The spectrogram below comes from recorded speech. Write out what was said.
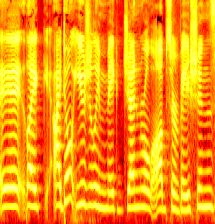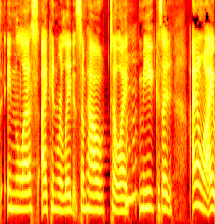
it, like I don't usually make general observations unless I can relate it somehow to like Mm-hmm. me because I I don't know I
